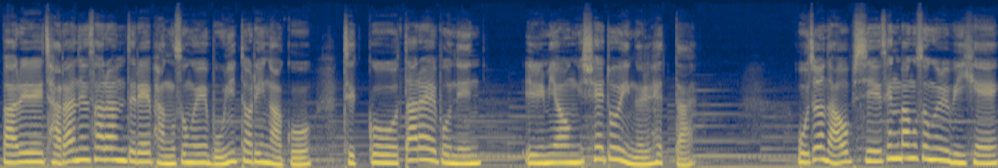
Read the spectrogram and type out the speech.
말을 잘하는 사람들의 방송을 모니터링하고 듣고 따라해보는 일명 쉐도잉을 했다. 오전 9시 생방송을 위해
